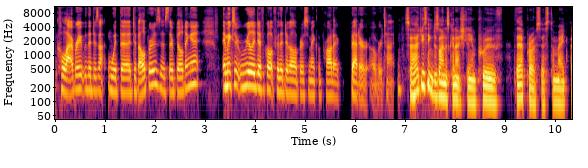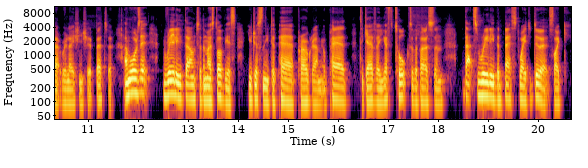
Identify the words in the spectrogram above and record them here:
collaborate with the design with the developers as they're building it, it makes it really difficult for the developers to make the product better over time. So, how do you think designers can actually improve their process to make that relationship better? Um, or is it really down to the most obvious? You just need to pair program or pair together. You have to talk to the person. That's really the best way to do it. It's like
